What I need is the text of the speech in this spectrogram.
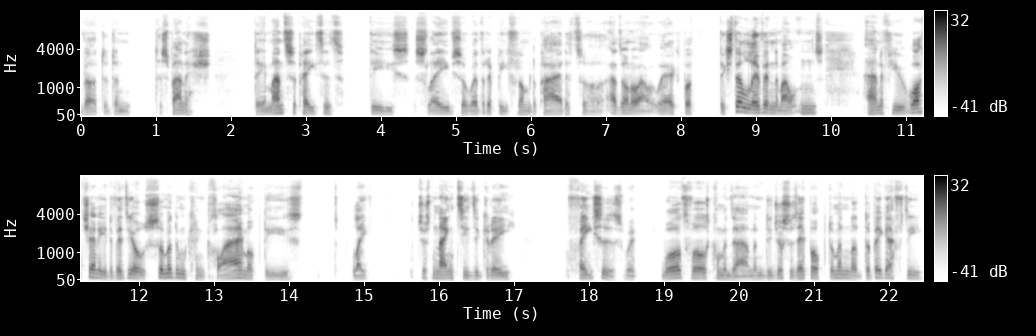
rather than the Spanish, they emancipated these slaves, so whether it be from the pirates or I don't know how it works, but they still live in the mountains. And if you watch any of the videos, some of them can climb up these like just 90 degree faces with waterfalls coming down and they just zip up them and the big hefty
